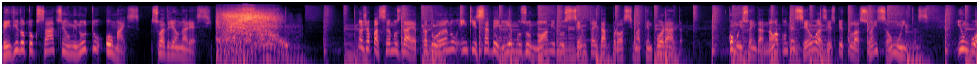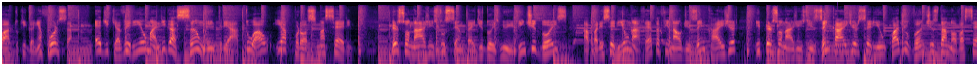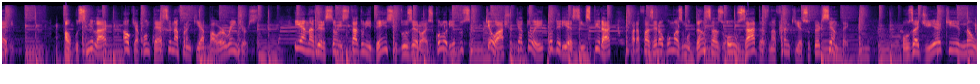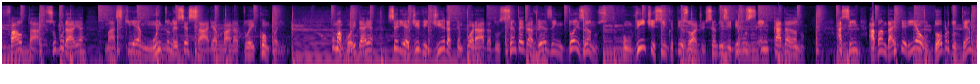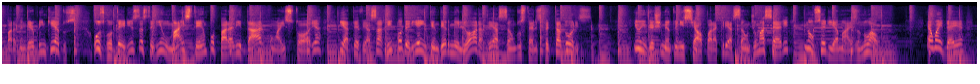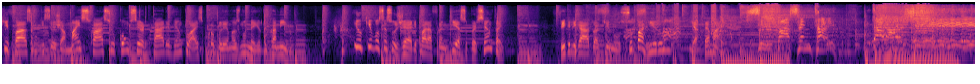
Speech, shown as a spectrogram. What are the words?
Bem-vindo ao Tokusatsu em um minuto ou mais. Sou Adriano Nares. Nós já passamos da época do ano em que saberíamos o nome do Sentai da próxima temporada. Como isso ainda não aconteceu, as especulações são muitas. E um boato que ganha força é de que haveria uma ligação entre a atual e a próxima série. Personagens do Sentai de 2022 apareceriam na reta final de Zenkaiger e personagens de Zenkaiger seriam coadjuvantes da nova série algo similar ao que acontece na franquia Power Rangers. E é na versão estadunidense dos heróis coloridos que eu acho que a Toei poderia se inspirar para fazer algumas mudanças ousadas na franquia Super Sentai. Ousadia que não falta a Tsuburaya, mas que é muito necessária para a Toei Company. Uma boa ideia seria dividir a temporada do Sentai da Vez em dois anos, com 25 episódios sendo exibidos em cada ano. Assim, a Bandai teria o dobro do tempo para vender brinquedos, os roteiristas teriam mais tempo para lidar com a história e a TV Asahi poderia entender melhor a reação dos telespectadores. E o investimento inicial para a criação de uma série não seria mais anual. É uma ideia que faz com que seja mais fácil consertar eventuais problemas no meio do caminho. E o que você sugere para a franquia Super Sentai? Fique ligado aqui no Super Hero e até mais. Super Sentai. see.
